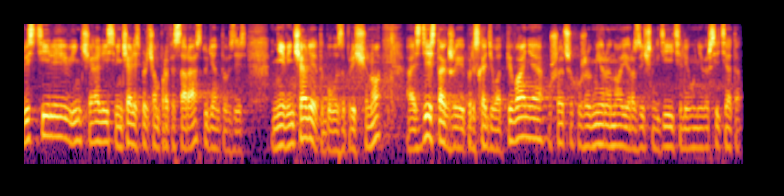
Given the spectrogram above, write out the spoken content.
крестили, венчались, венчались причем профессора, студентов здесь не венчали, это было запрещено. А здесь также и происходило отпевание ушедших уже в мир иной и различных деятелей университета.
